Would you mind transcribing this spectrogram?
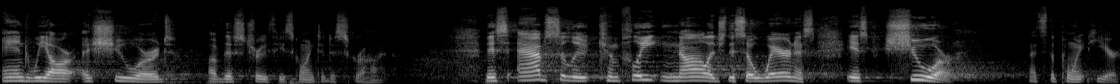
and we are assured of this truth he's going to describe. This absolute, complete knowledge, this awareness is sure. That's the point here.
